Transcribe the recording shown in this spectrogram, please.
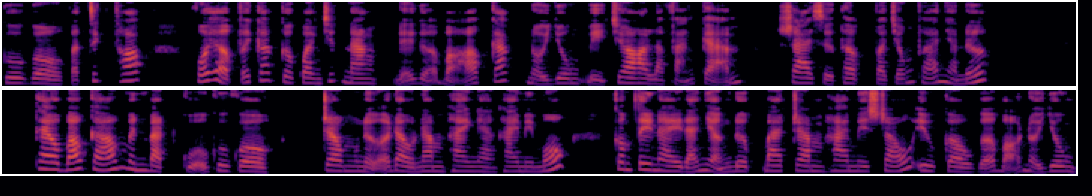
Google và TikTok phối hợp với các cơ quan chức năng để gỡ bỏ các nội dung bị cho là phản cảm, sai sự thật và chống phá nhà nước. Theo báo cáo minh bạch của Google, trong nửa đầu năm 2021, Công ty này đã nhận được 326 yêu cầu gỡ bỏ nội dung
